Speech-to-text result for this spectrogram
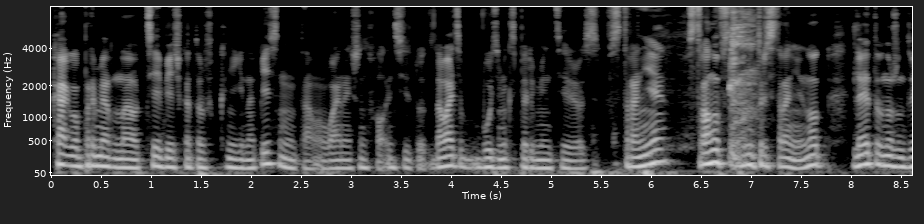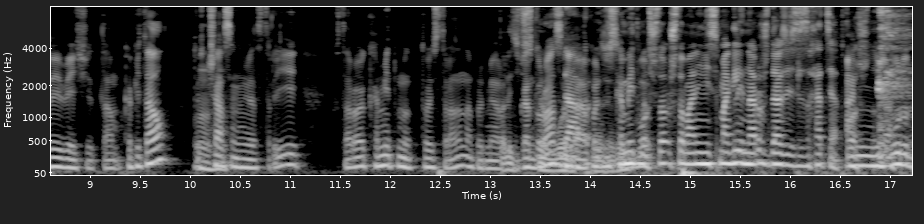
как бы примерно те вещи, которые в книге написаны, там, Why Nations Fall Institute, давайте будем экспериментировать в стране, страну внутри страны. Но для этого нужно две вещи. Там капитал, то есть частный инвестор, и второй коммитмент той страны, например, Гондурас. Да, политическая- коммитмент, что- чтобы они не смогли нарушить, даже если захотят. Они не будут,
